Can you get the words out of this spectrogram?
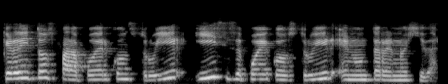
créditos para poder construir y si se puede construir en un terreno ejidal.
